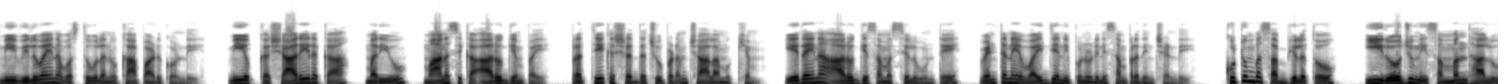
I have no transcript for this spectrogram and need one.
మీ విలువైన వస్తువులను కాపాడుకోండి. మీ యొక్క శారీరక మరియు మానసిక ఆరోగ్యంపై ప్రత్యేక శ్రద్ధ చూపడం చాలా ముఖ్యం. ఏదైనా ఆరోగ్య సమస్యలు ఉంటే వెంటనే వైద్య నిపుణుడిని సంప్రదించండి. కుటుంబ సభ్యులతో ఈ రోజు మీ సంబంధాలు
